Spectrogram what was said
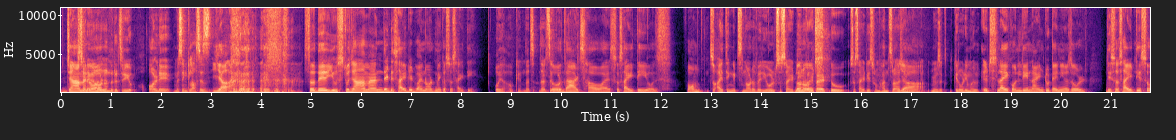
jam and on on the tree all day missing classes yeah so they used to jam and they decided why not make a society oh yeah okay that's that's a good so that's how our society was formed. So i think it's not a very old society no, no, compared to societies from hansraj yeah, and music kirodi 9 to 10 years old. The society so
